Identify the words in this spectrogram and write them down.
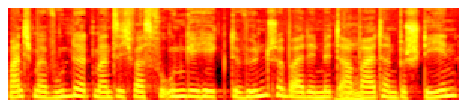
manchmal wundert man sich, was für ungehegt gehegte Wünsche bei den Mitarbeitern mhm. bestehen.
